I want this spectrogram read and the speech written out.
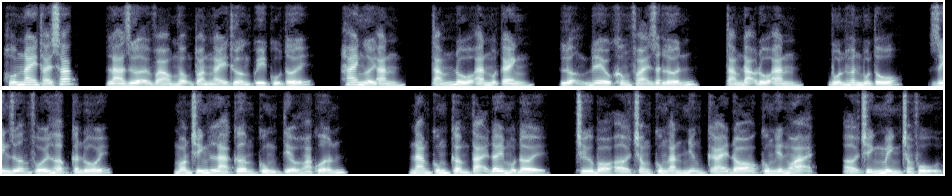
Hôm nay thái sắc, là dựa vào ngộng toàn ngày thường quy củ tới, hai người ăn, tám đồ ăn một canh, lượng đều không phải rất lớn, tám đạo đồ ăn, bốn hơn bốn tố, dinh dưỡng phối hợp cân đối. Món chính là cơm cùng tiểu hoa cuốn. Nam cung cẩm tại đây một đời, trừ bỏ ở trong cung ăn những cái đó cung yến ngoại, ở chính mình trong phủ,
